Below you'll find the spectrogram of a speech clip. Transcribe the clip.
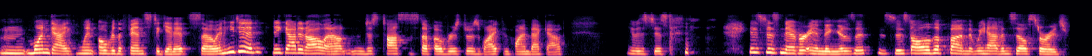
mm, one guy went over the fence to get it. So, and he did. He got it all out and just tossed the stuff over to his wife and climbed back out. It was just, it's just never ending, is it? It's just all the fun that we have in self storage.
